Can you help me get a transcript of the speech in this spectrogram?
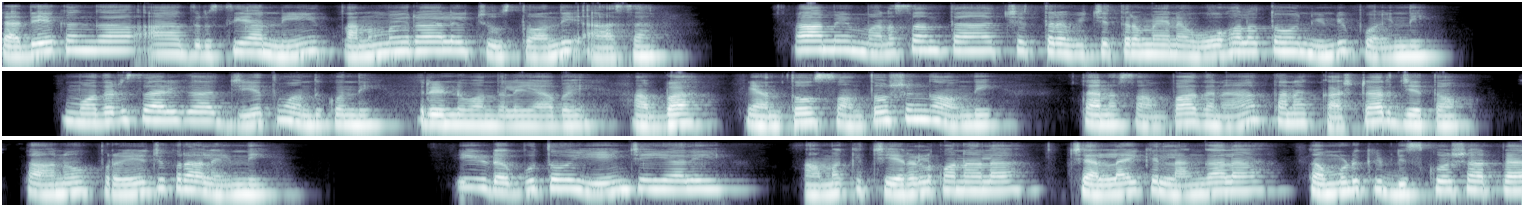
తదేకంగా ఆ దృశ్యాన్ని తన్మయురాలే చూస్తోంది ఆశ. ఆమె మనసంతా చిత్ర విచిత్రమైన ఊహలతో నిండిపోయింది. మొదటిసారిగా జీతం అందుకుంది. రెండు వందల యాభై. అబ్బా ఎంతో సంతోషంగా ఉంది. తన సంపాదన తన కష్టార్జితం తాను ప్రయోజకురాలైంది. ఈ డబ్బుతో ఏం చెయ్యాలి? అమ్మకి చీరలు కొనాలా? చెల్లాయికి లంగాలా? తమ్ముడికి డిస్కో షార్టా?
